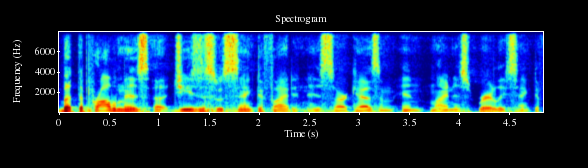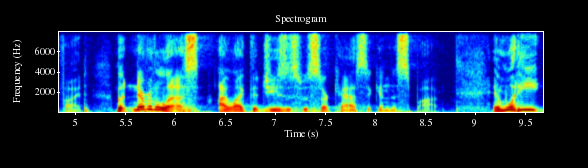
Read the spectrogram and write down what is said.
but the problem is, uh, Jesus was sanctified in his sarcasm, and mine is rarely sanctified. But nevertheless, I like that Jesus was sarcastic in this spot. And what he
